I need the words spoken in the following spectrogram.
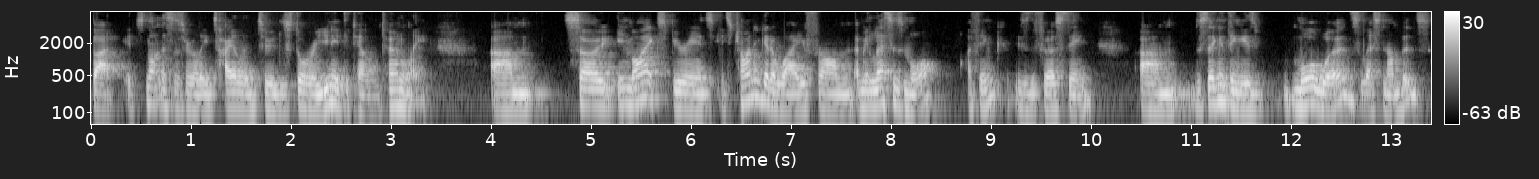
but it's not necessarily tailored to the story you need to tell internally. Um, so, in my experience, it's trying to get away from, I mean, less is more, I think, is the first thing. Um, the second thing is more words, less numbers.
